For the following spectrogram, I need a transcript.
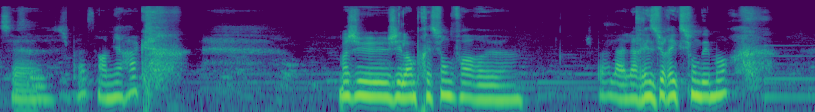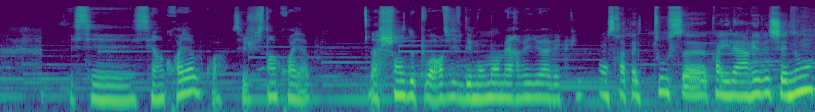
C'est un miracle. Moi, j'ai l'impression de voir euh, pas, la, résurrection des morts. C'est incroyable, quoi. C'est juste incroyable. La chance de pouvoir vivre des moments merveilleux avec lui. On se rappelle tous euh, quand il est arrivé chez nous,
